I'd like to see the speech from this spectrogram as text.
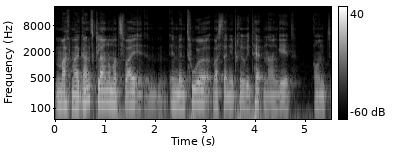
mach mal ganz klar Nummer zwei, äh, Inventur, was deine Prioritäten angeht. Und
